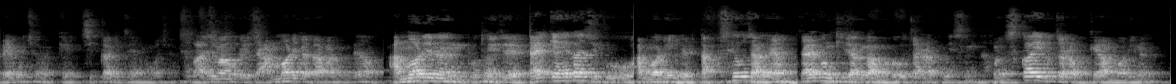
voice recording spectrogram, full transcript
레고처럼 이렇게 직각이 되는 거죠. 자, 마지막으로 이제 앞머리가 남았는데요. 앞머리는 보통 이제 짧게 해가지고 앞머리를 딱 세우잖아요. 짧은 기장감으로 잘라보겠습니다. 그럼 스카이로 잘라볼게요, 앞머리는.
